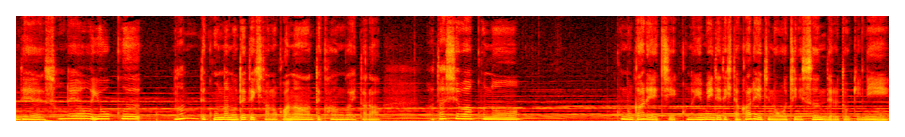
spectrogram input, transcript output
でそれをよくなんでこんなの出てきたのかなって考えたら私はこのこのガレージこの夢に出てきたガレージのお家に住んでる時に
